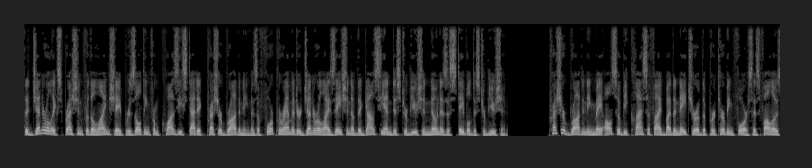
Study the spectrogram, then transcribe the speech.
The general expression for the line shape resulting from quasi-static pressure broadening is a four-parameter generalization of the Gaussian distribution known as a stable distribution. Pressure broadening may also be classified by the nature of the perturbing force as follows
